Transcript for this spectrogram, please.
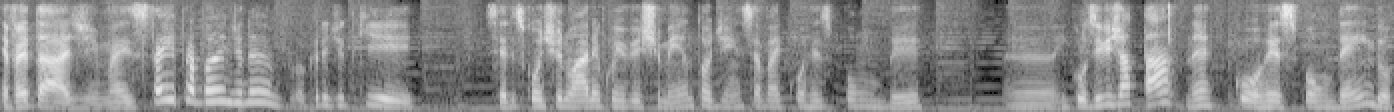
É verdade, mas tá aí pra Band, né? Eu acredito que se eles continuarem com o investimento, a audiência vai corresponder. eh, inclusive já tá, né? Correspondendo.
